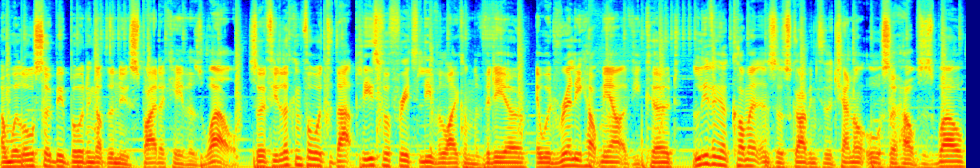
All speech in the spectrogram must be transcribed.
and we'll also be building up the new Spider Cave as well. So if you're looking forward to that, please feel free to leave a like on the video. video. It would really help me out if you could. Leaving a comment and subscribing to the channel also helps as well.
